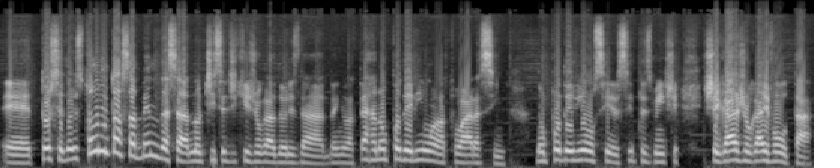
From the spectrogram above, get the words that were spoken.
é, torcedores, todo mundo tá sabendo dessa notícia de que jogadores da, da Inglaterra não poderiam atuar assim. Não poderiam ser simplesmente chegar, jogar e voltar.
